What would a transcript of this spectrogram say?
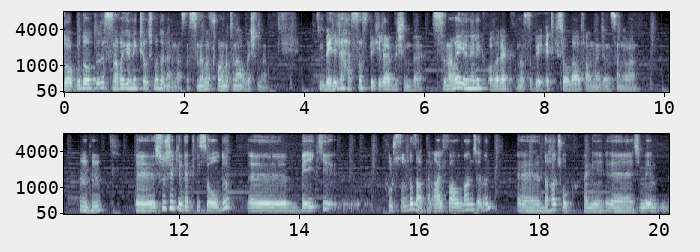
bu doğrultuda sınava yönelik çalışma da önemli aslında. Sınavın formatına alışma. Şimdi belirli hassas bilgiler dışında sınava yönelik olarak nasıl bir etkisi oldu Alfa Almanca'nın sana olan? Hı hı. E, şu şekilde etkisi oldu. E, B2 kursunda zaten Alfa Almanca'nın e, daha çok hani e, şimdi benim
